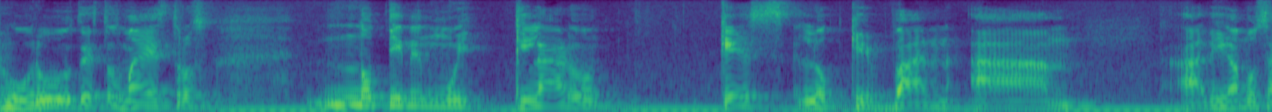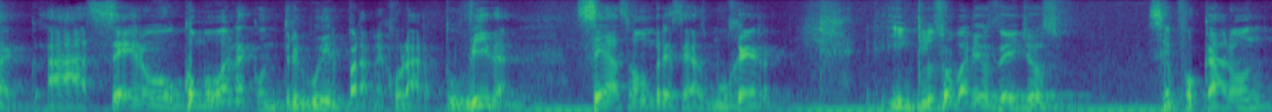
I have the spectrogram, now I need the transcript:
gurús, de estos maestros, no tienen muy claro qué es lo que van a, digamos, a, hacer o cómo van a contribuir para mejorar tu vida. Seas hombre, seas mujer. Incluso varios de ellos se enfocaron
